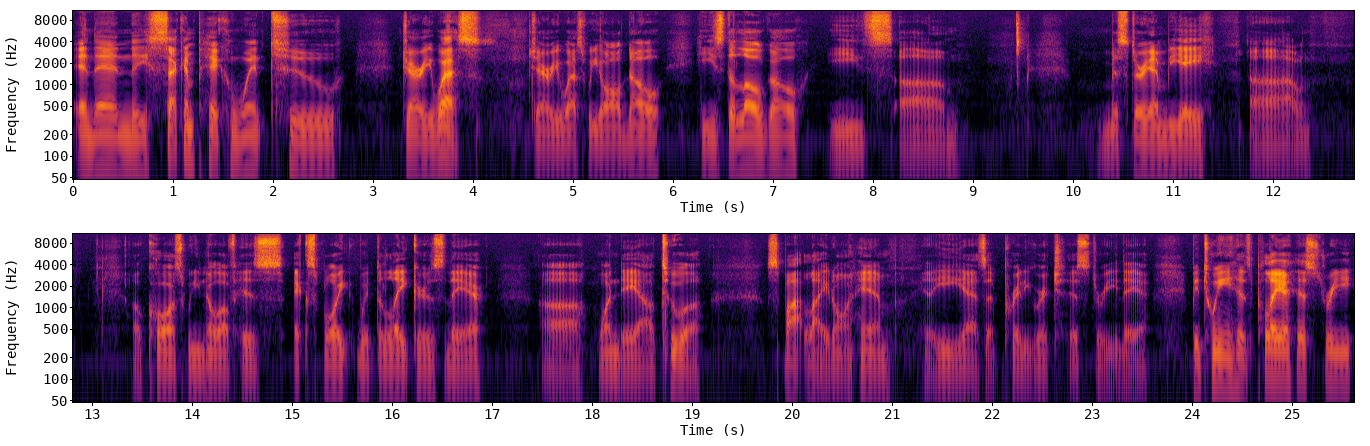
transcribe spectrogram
and then the second pick went to Jerry West. Jerry West, we all know he's the logo. He's um, Mr. NBA. Um, of course, we know of his exploit with the Lakers there. Uh, one day I'll do a spotlight on him. He has a pretty rich history there. Between his player history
